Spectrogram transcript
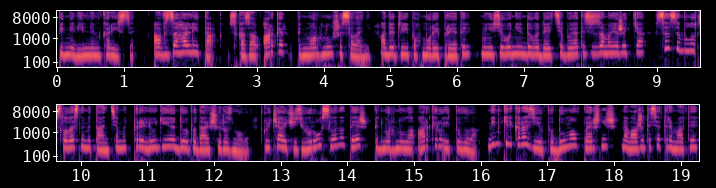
підневільним Каріси. А взагалі так, сказав Аркер, підморгнувши селені. А де твій похмурий приятель? Мені сьогодні не доведеться боятися за моє життя. Все це було словесними танцями, прелюдією до подальшої розмови. Включаючись вгору, селена теж підморгнула Аркеру і відповіла. Він кілька разів подумав, перш ніж наважитися тримати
